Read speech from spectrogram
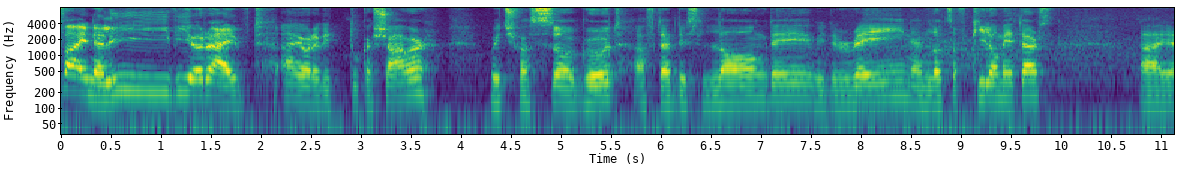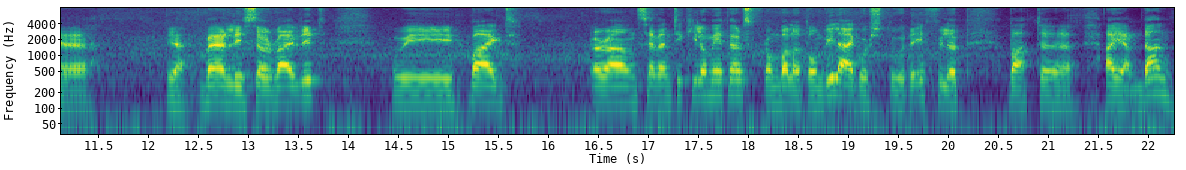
Finally, we arrived. I already took a shower, which was so good after this long day with rain and lots of kilometers. I, uh, yeah, barely survived it. We biked around 70 kilometers from Balatonvilágos to Révfülöp, but uh, I am done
